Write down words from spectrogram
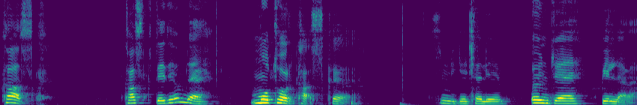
kask. Kask dediğimde motor kaskı. Şimdi geçelim. Önce 1 level.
